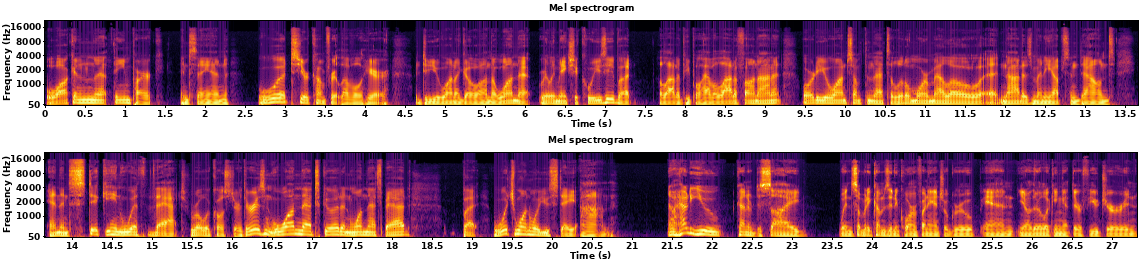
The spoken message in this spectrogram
walking in that theme park and saying, "What's your comfort level here? Do you want to go on the one that really makes you queasy, but a lot of people have a lot of fun on it? Or do you want something that's a little more mellow, uh, not as many ups and downs, and then sticking with that roller coaster? There isn't one that's good and one that's bad, but which one will you stay on? Now, how do you kind of decide when somebody comes into Horn Financial Group and you know they're looking at their future and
